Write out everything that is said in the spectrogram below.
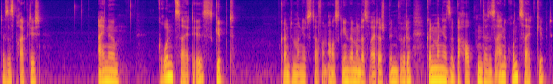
Dass es praktisch eine Grundzeit ist, gibt, könnte man jetzt davon ausgehen, wenn man das weiterspinnen würde, könnte man ja behaupten, dass es eine Grundzeit gibt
